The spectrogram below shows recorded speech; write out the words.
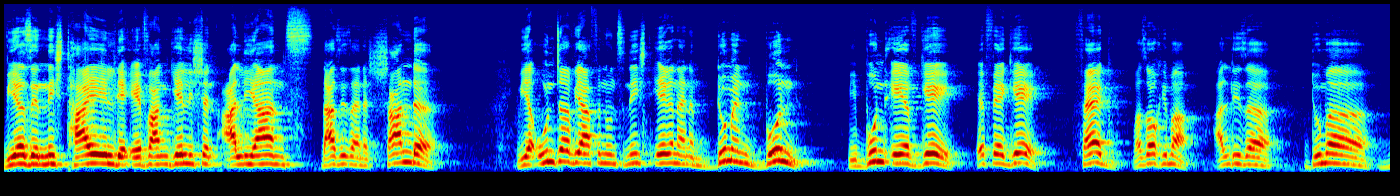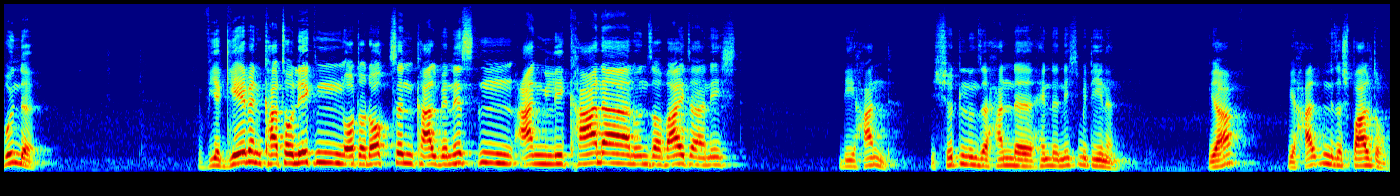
Wir sind nicht Teil der evangelischen Allianz. Das ist eine Schande. Wir unterwerfen uns nicht irgendeinem dummen Bund, wie Bund EFG, FEG, FEG, was auch immer. All diese dumme Bunde. Wir geben Katholiken, Orthodoxen, Calvinisten, Anglikanern und so weiter nicht die Hand. Wir schütteln unsere Hände nicht mit ihnen. Ja, wir halten diese Spaltung.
